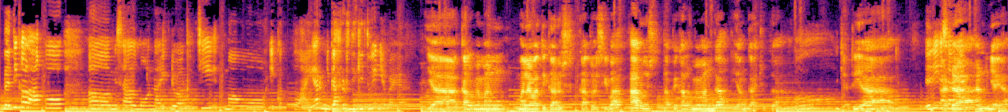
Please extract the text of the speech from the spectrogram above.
Berarti kalau aku eh, misal mau naik Dewa Ruci, mau ikut layar juga harus digituin ya, Pak ya? ya kalau memang melewati garis katulistiwa harus tapi kalau memang enggak ya enggak juga Oh, jadi ya jadi ada anunya ya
